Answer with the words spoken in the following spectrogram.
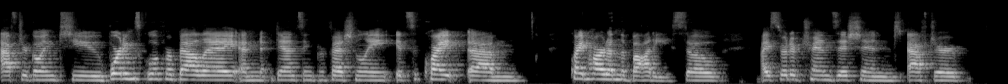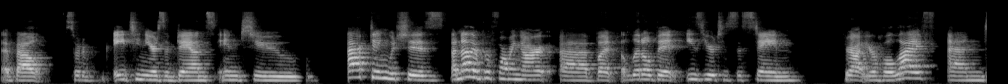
after going to boarding school for ballet and dancing professionally, it's quite um, quite hard on the body. So I sort of transitioned after about sort of 18 years of dance into acting, which is another performing art, uh, but a little bit easier to sustain throughout your whole life. And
